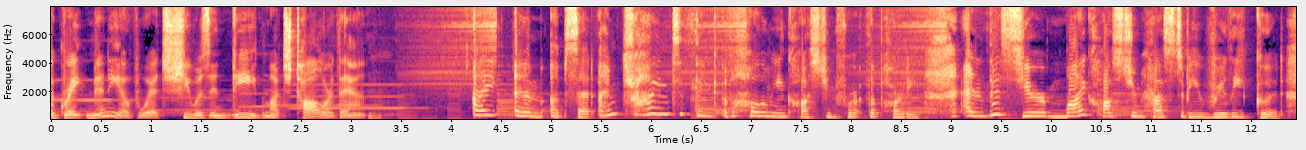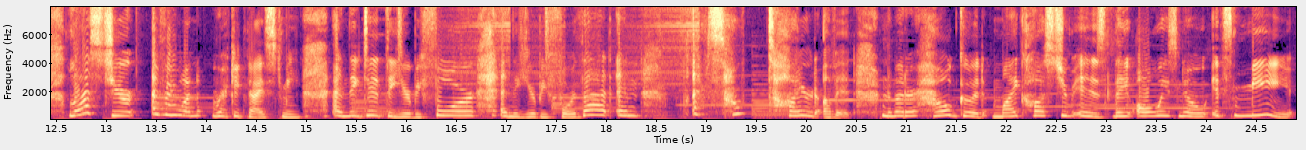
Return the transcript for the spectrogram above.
a great many of which she was indeed much taller than. I am upset. I'm trying to think of a Halloween costume for the party. And this year, my costume has to be really good. Last year, everyone recognized me, and they did the year before, and the year before that, and I'm so tired of it. No matter how good my costume is, they always know it's me.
